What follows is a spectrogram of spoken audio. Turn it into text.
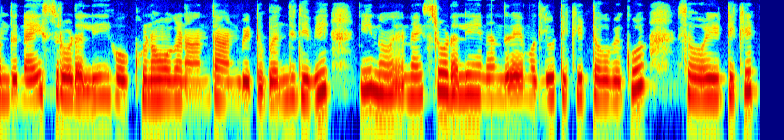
ಒಂದು ನೈಸ್ ರೋಡ್ ಅಲ್ಲಿ ಹೋಗೋಣ ಹೋಗೋಣ ಅಂತ ಅನ್ಬಿಟ್ಟು ಬಂದಿದೀವಿ. ಈ ನೈಸ್ ರೋಡ್ ಅಲ್ಲಿ ಏನಂದ್ರೆ ಮೊದಲು ಟಿಕೆಟ್ ತಗೋಬೇಕು. ಸೊ ಈ ಟಿಕೆಟ್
